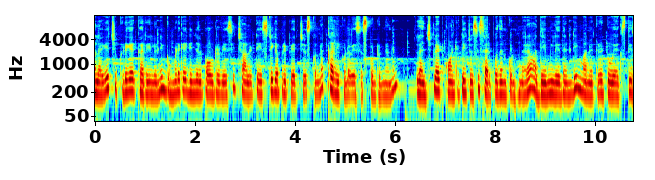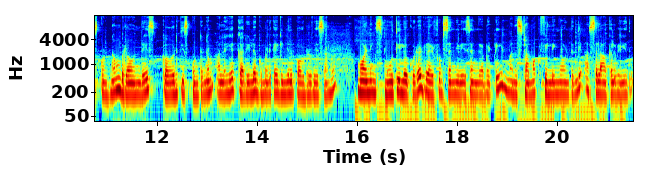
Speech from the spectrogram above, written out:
అలాగే చిక్కుడుకాయ కర్రీలోని గుమ్మడికాయ గింజల పౌడర్ వేసి చాలా టేస్టీగా ప్రిపేర్ చేసుకున్న కర్రీ కూడా వేసేసుకుంటున్నాను. లంచ్ ప్లేట్ క్వాంటిటీ చూసి సరిపోదు అనుకుంటున్నారా అదేం లేదండి. మనం ఇక్కడ టూ ఎగ్స్ తీసుకుంటున్నాం బ్రౌన్ రైస్ కర్డ్ తీసుకుంటున్నాం అలాగే కర్రీలో గుమ్మడికాయ గింజల పౌడర్ వేసాము. మార్నింగ్ స్మూతీలో కూడా డ్రై ఫ్రూట్స్ అన్నీ వేసాం కాబట్టి మన స్టమక్ ఫిల్లింగ్గా ఉంటుంది అస్సలు ఆకలి వేయదు.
